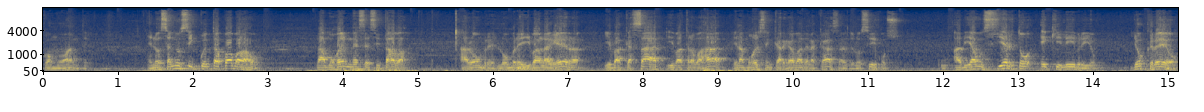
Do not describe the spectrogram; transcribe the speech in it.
como antes. En los años 50 para abajo, la mujer necesitaba al hombre. El hombre iba a la guerra, iba a cazar, iba a trabajar y la mujer se encargaba de la casa, de los hijos. Había un cierto equilibrio. Yo creo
